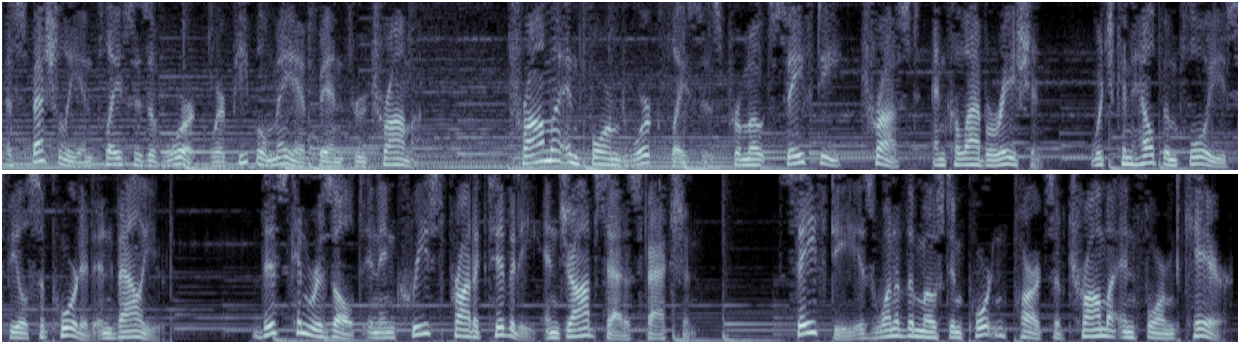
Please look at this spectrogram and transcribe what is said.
especially in places of work where people may have been through trauma. Trauma-informed workplaces promote safety, trust, and collaboration, which can help employees feel supported and valued. This can result in increased productivity and job satisfaction. Safety is one of the most important parts of trauma-informed care.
